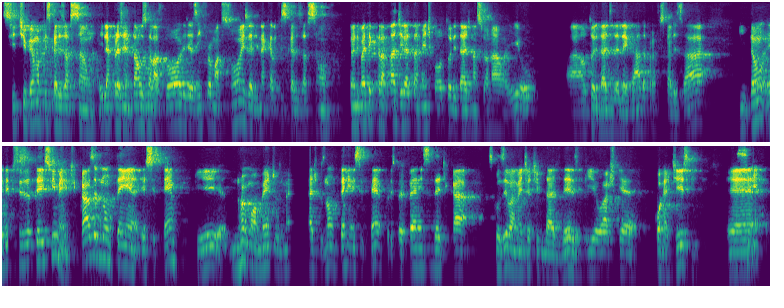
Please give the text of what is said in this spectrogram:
se tiver uma fiscalização, ele apresentar os relatórios e as informações ali naquela fiscalização. Então, ele vai ter que tratar diretamente com a autoridade nacional aí, ou a autoridade delegada para fiscalizar. Então, ele precisa ter isso em mente. Caso ele não tenha esse tempo, que normalmente os médicos não têm esse tempo, eles preferem se dedicar exclusivamente à atividade deles, o que eu acho que é corretíssimo, é,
